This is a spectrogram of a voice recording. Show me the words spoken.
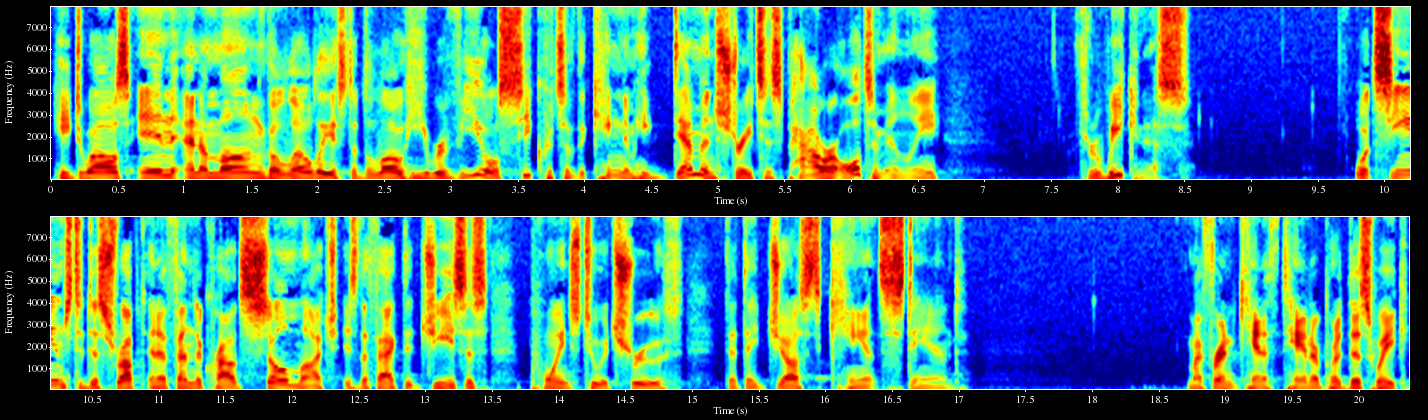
He dwells in and among the lowliest of the low. He reveals secrets of the kingdom. He demonstrates his power ultimately through weakness. What seems to disrupt and offend the crowd so much is the fact that Jesus points to a truth that they just can't stand. My friend Kenneth Tanner put it this week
